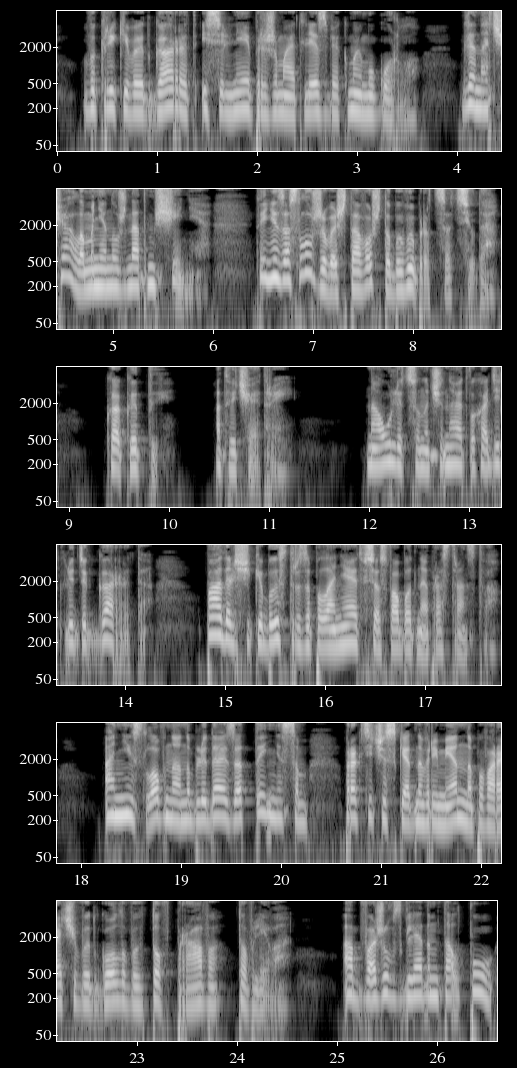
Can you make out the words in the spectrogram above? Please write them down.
— выкрикивает Гаррет и сильнее прижимает лезвие к моему горлу. «Для начала мне нужно отмщение. Ты не заслуживаешь того, чтобы выбраться отсюда». «Как и ты», — отвечает Рэй. На улицу начинают выходить люди Гаррета — Падальщики быстро заполоняют все свободное пространство. Они, словно наблюдая за теннисом, практически одновременно поворачивают головы то вправо, то влево. Обвожу взглядом толпу,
